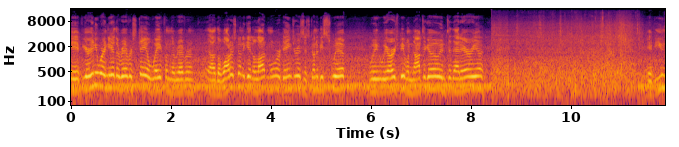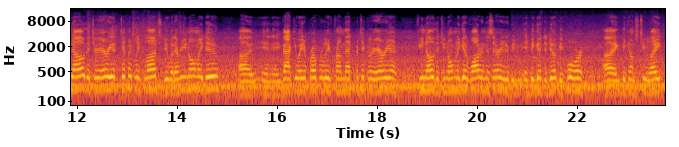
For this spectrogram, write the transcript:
If you're anywhere near the river, stay away from the river. Uh, the water's going to get a lot more dangerous. It's going to be swift. We, we urge people not to go into that area. If you know that your area typically floods, do whatever you normally do uh, and evacuate appropriately from that particular area. If you know that you normally get water in this area, it'd be, it'd be good to do it before uh, it becomes too late.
